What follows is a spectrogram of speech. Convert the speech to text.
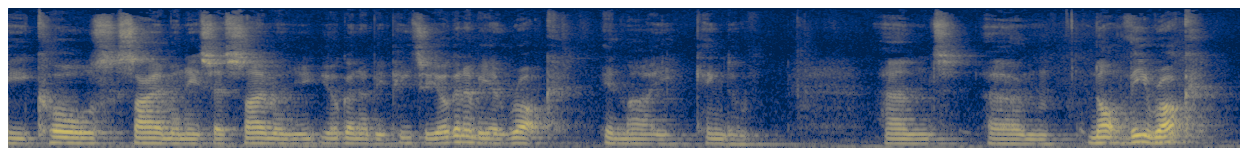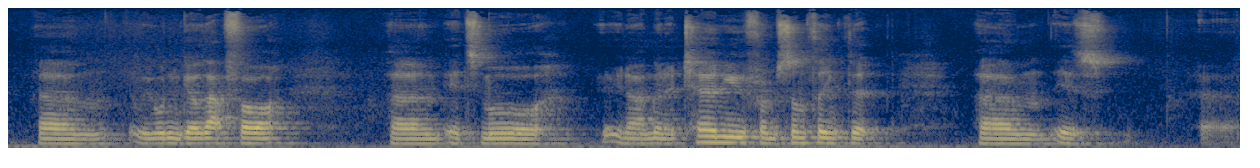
he calls Simon, he says, Simon, you're going to be Peter, you're going to be a rock in my kingdom. And um, not the rock, um, we wouldn't go that far. Um, it's more, you know, I'm going to turn you from something that um, is uh,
